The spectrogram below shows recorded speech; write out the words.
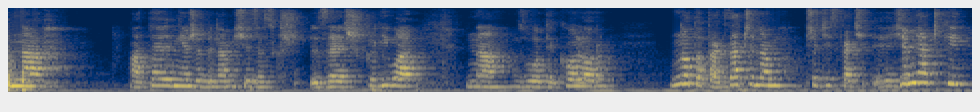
na patelnię, żeby nam się zeszkliła na złoty kolor. No to tak, zaczynam przeciskać y, ziemniaczki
